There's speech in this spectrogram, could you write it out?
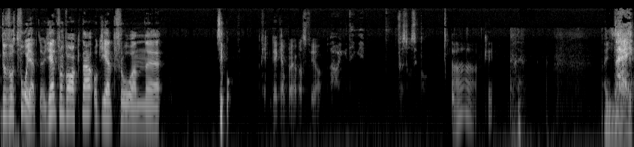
du får två hjälp nu. Hjälp från vakna och hjälp från eh, Sippo. Okej, det kan behövas för jag har ingenting i förståelse på. Ah. Aj, Nej!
